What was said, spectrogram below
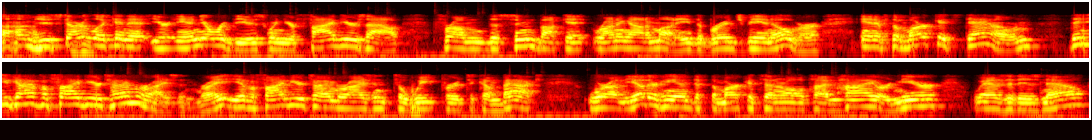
Um, you start looking at your annual reviews when you're five years out from the soon bucket running out of money, the bridge being over. And if the market's down, then you got to have a five year time horizon, right? You have a five year time horizon to wait for it to come back. Where on the other hand, if the market's at an all time high or near as it is now,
